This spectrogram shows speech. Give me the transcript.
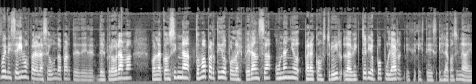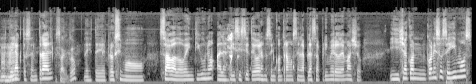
Bueno, y seguimos para la segunda parte del programa con la consigna Toma partido por la esperanza, un año para construir la victoria popular. Este es, la consigna del, acto central. Exacto. De este próximo sábado 21 a las 17 horas nos encontramos en la Plaza Primero de Mayo. Y ya con, con eso seguimos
